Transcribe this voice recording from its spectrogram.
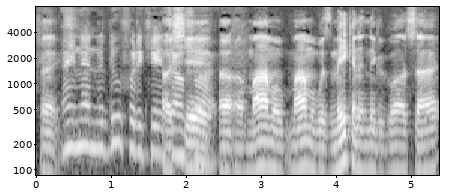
Facts. Ain't nothing to do for the kids Uh, outside. shit, uh, uh, mama, mama was making a nigga go outside.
